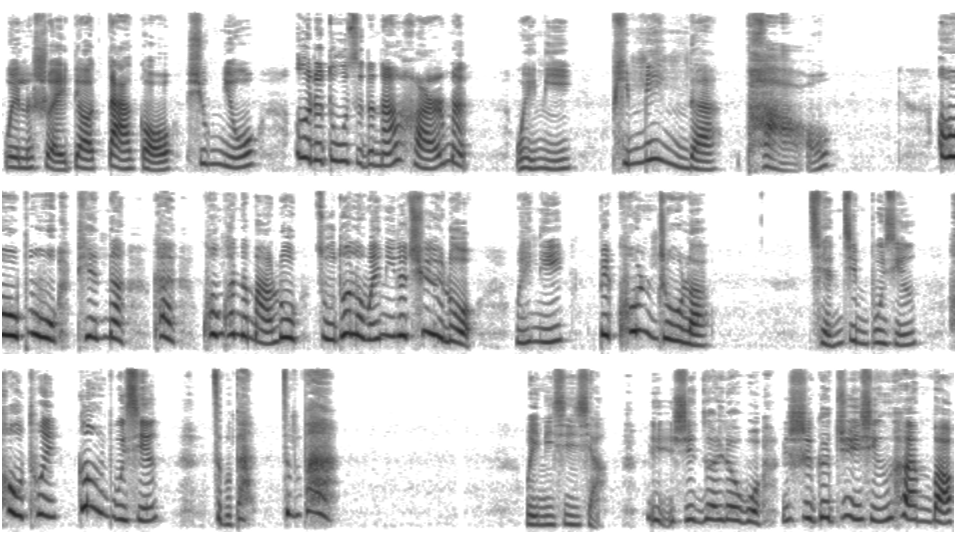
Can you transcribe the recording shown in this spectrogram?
为了甩掉大狗、凶牛、饿着肚子的男孩们，维尼拼命的跑。哦不！天哪！看，宽宽的马路阻断了维尼的去路，维尼被困住了。前进不行，后退更不行，怎么办？怎么办？维尼心想：现在的我是个巨型汉堡，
